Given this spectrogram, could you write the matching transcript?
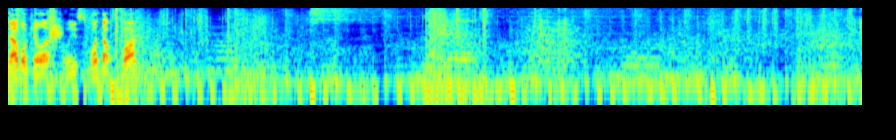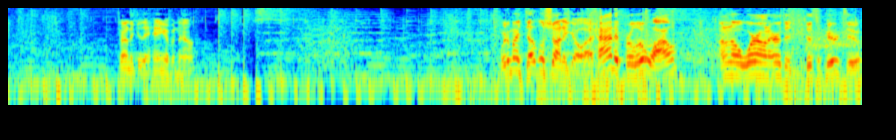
Double kill it, at least. What the fuck? Trying to get the hang of it now. Where did my double shot go? I had it for a little while. I don't know where on earth it disappeared to.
